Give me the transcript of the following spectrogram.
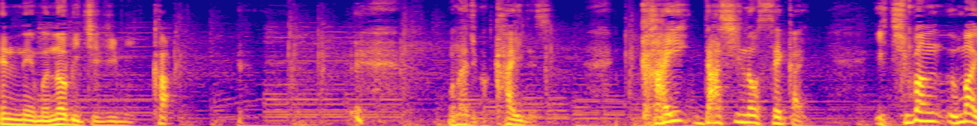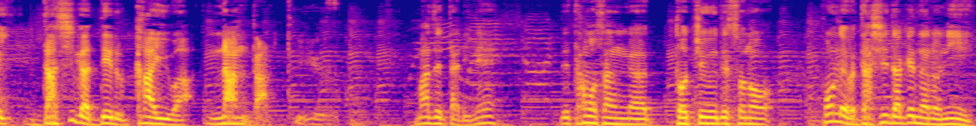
ペンネームのびちじみか。同じく貝です。貝出しの世界。一番うまい出汁が出る貝はなんだっていう。混ぜたりね。で、タモさんが途中でその、本来は出汁だけなのに、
